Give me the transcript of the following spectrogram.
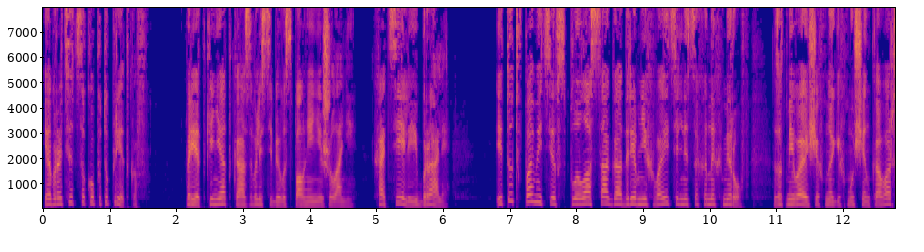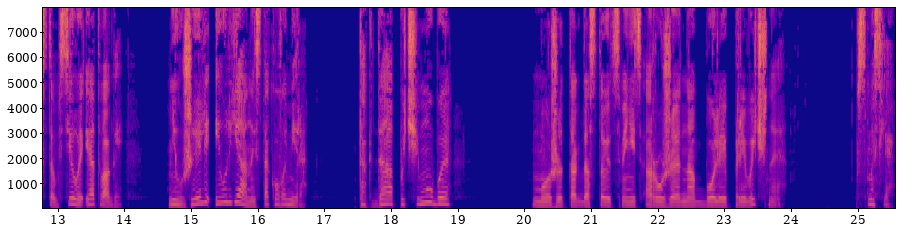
и обратиться к опыту предков. Предки не отказывали себе в исполнении желаний, хотели и брали. И тут в памяти всплыла сага о древних воительницах иных миров, затмевающих многих мужчин коварством, силой и отвагой. Неужели и Ульяна из такого мира? Тогда почему бы... Может, тогда стоит сменить оружие на более привычное? В смысле?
